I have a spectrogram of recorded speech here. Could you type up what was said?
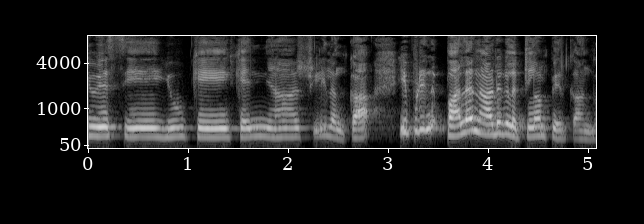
யூஎஸ்ஏ யூகே கென்யா ஸ்ரீலங்கா இப்படின்னு பல நாடுகளுக்கெல்லாம் போயிருக்காங்க.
